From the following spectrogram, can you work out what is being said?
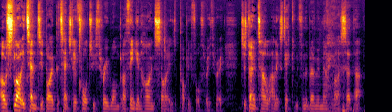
I was slightly tempted by potentially a 4 2 3 1, but I think in hindsight it's probably 4 3 3. Just don't tell Alex Dicken from the Birmingham Mail that I said that.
